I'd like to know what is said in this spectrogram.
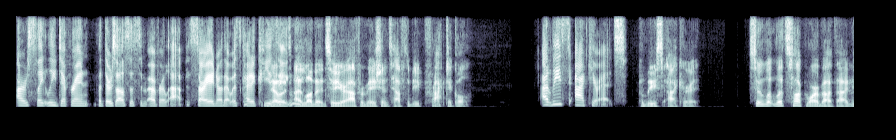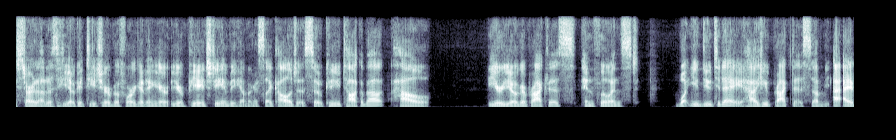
are slightly different, but there's also some overlap. Sorry, I know that was kind of confusing. No, I love it. So your affirmations have to be practical. At least accurate. At least accurate. So let, us talk more about that. You started out as a yoga teacher before getting your, your PhD and becoming a psychologist. So can you talk about how your yoga practice influenced what you do today, how you practice. Um, I,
